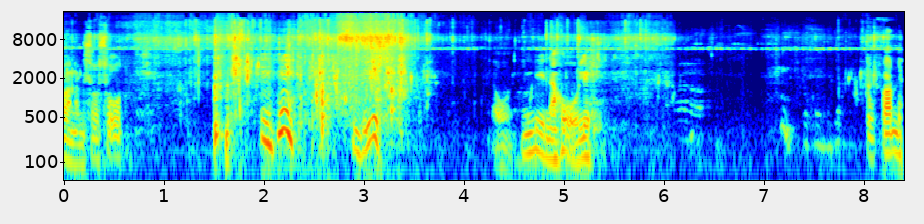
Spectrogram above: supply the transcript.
Pa, nagsusuot. Mhm. Bilis. Oh, hindi nahuli. Tukad.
